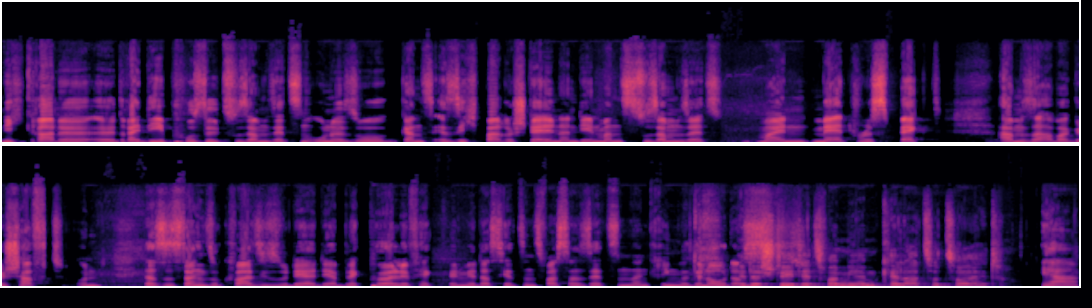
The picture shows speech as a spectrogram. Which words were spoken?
nicht gerade äh, 3D-Puzzle zusammensetzen, ohne so ganz ersichtbare Stellen, an denen man es zusammensetzt. Mein Mad Respect haben sie aber geschafft. Und das ist dann so quasi so der, der Black Pearl-Effekt. Wenn wir das jetzt ins Wasser setzen, dann kriegen wir genau das. Das steht jetzt bei mir im Keller zurzeit. Ja.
